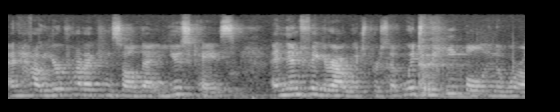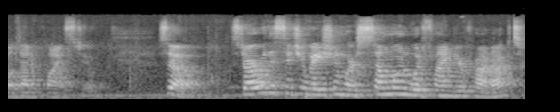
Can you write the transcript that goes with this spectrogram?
and how your product can solve that use case, and then figure out which, which people in the world that applies to. So, start with a situation where someone would find your product.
